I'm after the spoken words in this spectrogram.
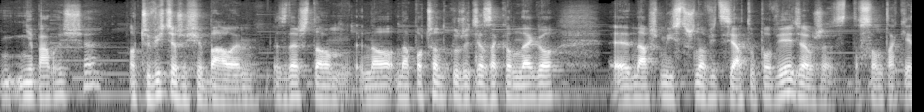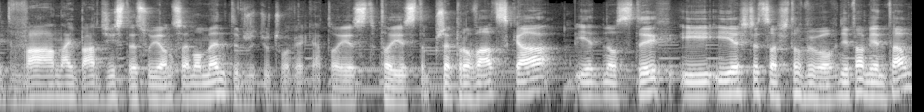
Nie bałeś się? Oczywiście, że się bałem. Zresztą no, na początku życia zakonnego nasz mistrz nowicjatu powiedział, że to są takie dwa najbardziej stresujące momenty w życiu człowieka. To jest, to jest przeprowadzka, jedno z tych i, i jeszcze coś to było, nie pamiętam,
